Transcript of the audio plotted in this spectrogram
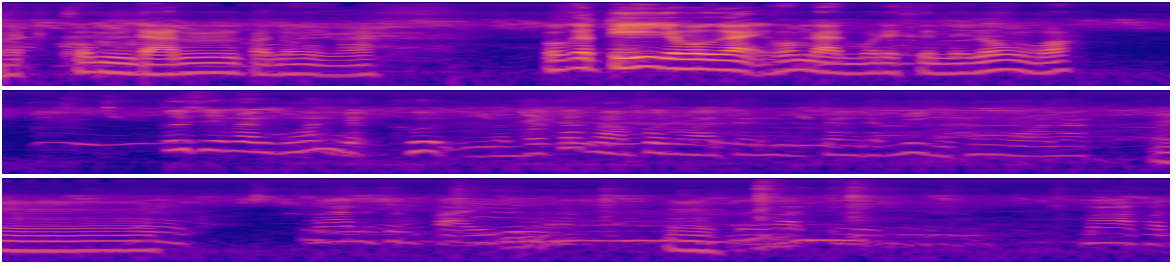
วัดความดันป้านุ่ยวะปกติจะบ่เอ่ยความดันบ่ได้ขึ้นในลงบ่ คือสิมันมันอยากขึ้นนะบ่จักหาเพิ่นว่าจังจังจะวิ่งหัวนะอืมเออบ้านเพิ่นไปอยู่อืมไปว่าเจอมาผัด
